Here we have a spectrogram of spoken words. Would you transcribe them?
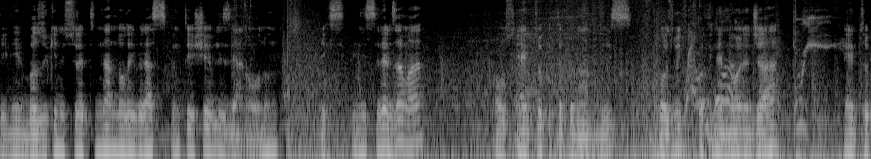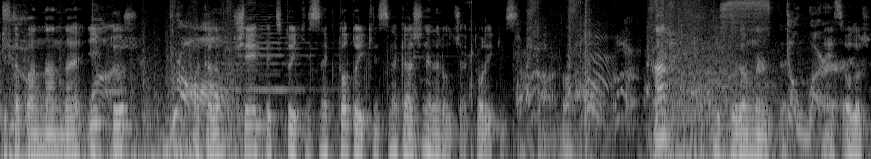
Deneyelim. Bazuki'nin süratinden dolayı biraz sıkıntı yaşayabiliriz yani onun eksikliğini hissederiz ama olsun entropi tapınağındayız. Kozmik Kupa finalini oynayacağı entropi tapınağında ilk tur bakalım Shade ve Tito ikilisine Toto ikilisine karşı neler olacak? Toro ikilisine pardon. Ha? Attı. Neyse olur.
